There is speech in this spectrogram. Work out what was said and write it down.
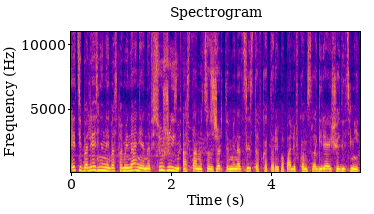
эти болезненные воспоминания на всю жизнь останутся с жертвами нацистов, которые попали в концлагеря еще детьми.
